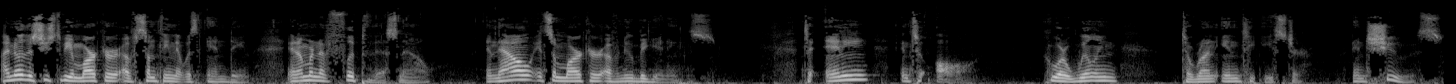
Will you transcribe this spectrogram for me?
I know this used to be a marker of something that was ending, and I'm going to flip this now. And now it's a marker of new beginnings. To any and to all who are willing to run into Easter and choose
